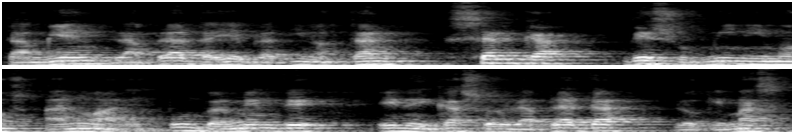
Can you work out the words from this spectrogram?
también la plata y el platino están cerca de sus mínimos anuales. Puntualmente, en el caso de la plata, lo que más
